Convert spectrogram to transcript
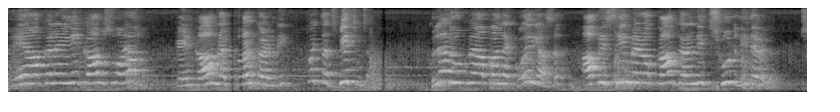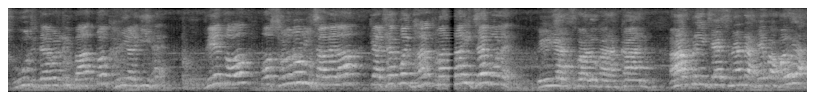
मैं आपने इन्हीं काम सु आया कि इन काम ने पूर्ण करने कोई तजवीज विचार खुले रूप में आपने कोई रियासत आपरी सी में रो काम करने की छूट नहीं देवे छूट देवल री बात तो खड़ी अड़गी है। वे तो और सुननो नहीं चावेला कि अठे कोई भारत माता की जय बोले। पीढ़ियाँ वालों का रकान। आपरी जय सुनंदा है रहा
